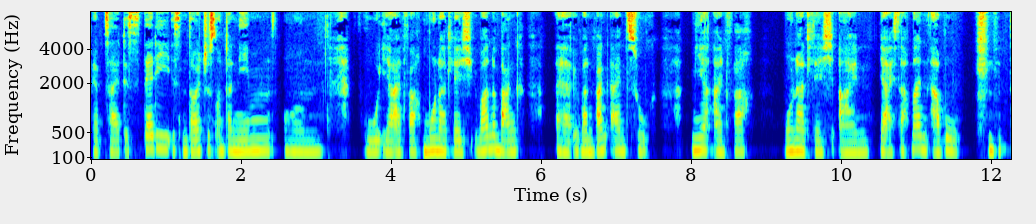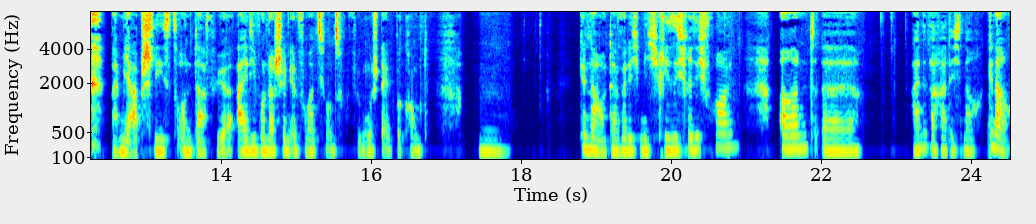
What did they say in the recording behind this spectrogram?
Webseite Steady, ist ein deutsches Unternehmen, um, wo ihr einfach monatlich über eine Bank, äh, über einen Bankeinzug mir einfach monatlich ein, ja, ich sag mal, ein Abo bei mir abschließt und dafür all die wunderschönen Informationen zur Verfügung gestellt bekommt. Mm. Genau, da würde ich mich riesig, riesig freuen. Und äh, eine Sache hatte ich noch. Genau,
